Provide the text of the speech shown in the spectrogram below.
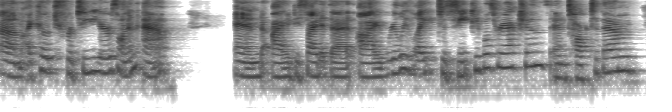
um, I coached for two years on an app. And I decided that I really like to see people's reactions and talk to them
